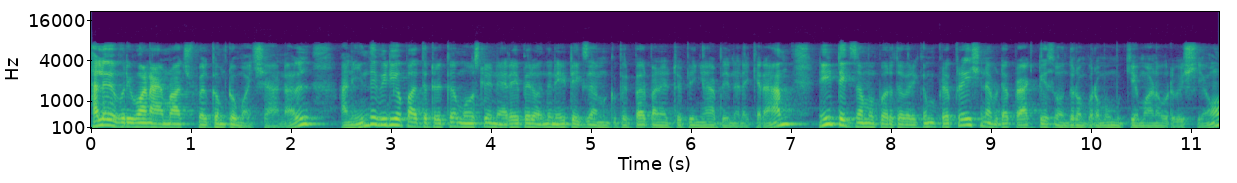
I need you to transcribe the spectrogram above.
Hello everyone I'm Raj welcome to my channel and இந்த வீடியோ பார்த்துட்டு இருக்க மோஸ்ட்லி நிறைய பேர் வந்து நீட் எக்ஸாமுக்கு ப்ரிப்பேர் பண்ணிட்டு இருப்பீங்க அப்படின்னு நினைக்கிறேன். நீட் எக்ஸாமை பொறுத்த வரைக்கும் ப்ரிப்பரேஷனை விட ப்ராக்டிஸ் வந்து ரொம்ப ரொம்ப முக்கியமான ஒரு விஷயம்.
